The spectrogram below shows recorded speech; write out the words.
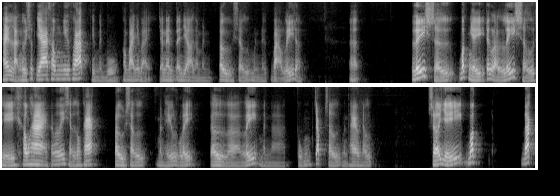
hay là người xuất gia không như pháp thì mình buồn. Không phải như vậy. Cho nên đến giờ là mình từ sự mình được vào lý rồi. À, lý sự bất nhị tức là lý sự thì không hai tức là lý sự không khác. Từ sự mình hiểu được lý từ là lý mình à, cũng chấp sự mình theo sự. Sở dĩ bất đắc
